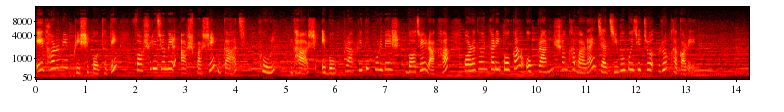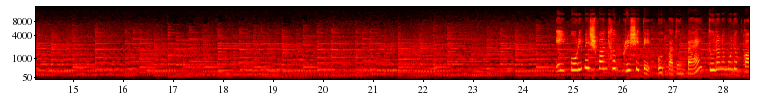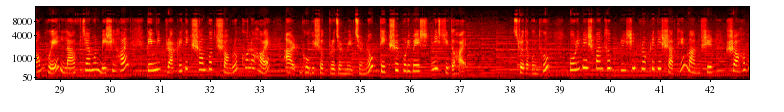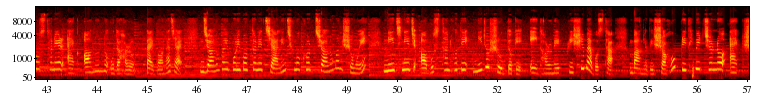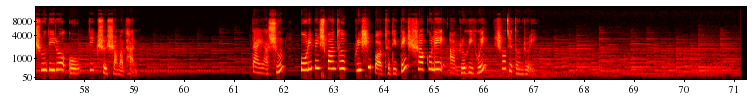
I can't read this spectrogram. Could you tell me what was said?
এই ধরনের কৃষি পদ্ধতি ফসলি জমির আশপাশে গাছ, ফুল, ঘাস এবং প্রাকৃতিক পরিবেশ বজায় রাখা, পরাগায়নকারী পোকা ও প্রাণীর সংখ্যা বাড়ায় যা জীববৈচিত্র্য রক্ষা করে। এই পরিবেশ বান্ধব কৃষিতে উৎপাদন ব্যয় তুলনামূলক কম হয়ে লাভ যেমন বেশি হয়, তেমনি প্রাকৃতিক সম্পদ সংরক্ষণও হয় আর ভবিষ্যৎ প্রজন্মের জন্য টেকসই পরিবেশ নিশ্চিত হয়। শ্রোতা বন্ধু পরিবেশ বান্ধব কৃষি প্রকৃতির সাথে মানুষের সহাবস্থানের এক অনন্য উদাহরণ। তাই বলা যায়, জলবায়ু পরিবর্তনের চ্যালেঞ্জ মুখর চলমান সময়ে নিজ নিজ অবস্থান হতে নিজস্ব উদ্যোগে এই ধরনের কৃষি ব্যবস্থা বাংলাদেশ সহ পৃথিবীর জন্য এক সুদৃঢ় ও টেকসই সমাধান। তাই আসুন পরিবেশ বান্ধব কৃষি পদ্ধতিতে সকলেই আগ্রহী হই সচেতন রই।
